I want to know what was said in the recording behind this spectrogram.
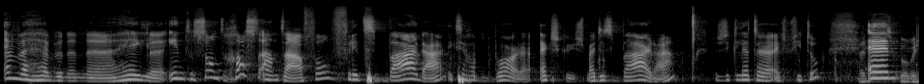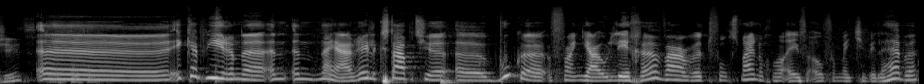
En we hebben een eh, hele interessante gast aan tafel, Frits Baarda. Ik zeg altijd Baarda, excuus, maar het is Baarda. Dus ik let er expliciet op. Heb En- je het gecorrigeerd? Eh, ik heb hier een, eh, een, een nou ja, redelijk stapeltje eh, boeken van jou liggen. Waar we het volgens mij nog wel even over met je willen hebben.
